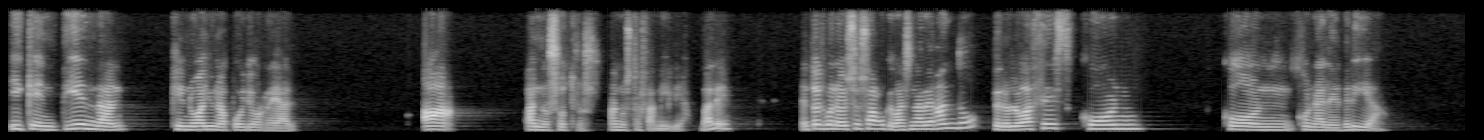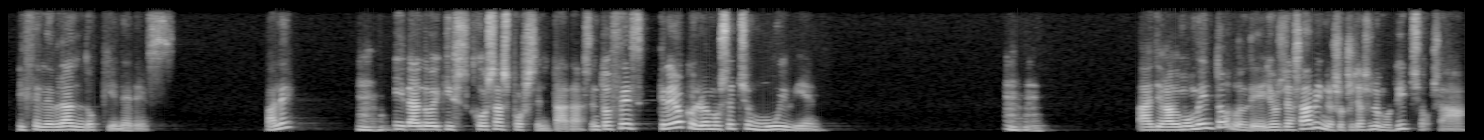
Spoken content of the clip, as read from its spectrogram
y que entiendan que no hay un apoyo real a, nosotros, a nuestra familia, ¿vale? Entonces, bueno, eso es algo que vas navegando, pero lo haces con, con, con alegría y celebrando quién eres, ¿vale? Y dando X cosas por sentadas. Entonces, creo que lo hemos hecho muy bien. Ha llegado un momento donde ellos ya saben y nosotros ya se lo hemos dicho. O sea,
